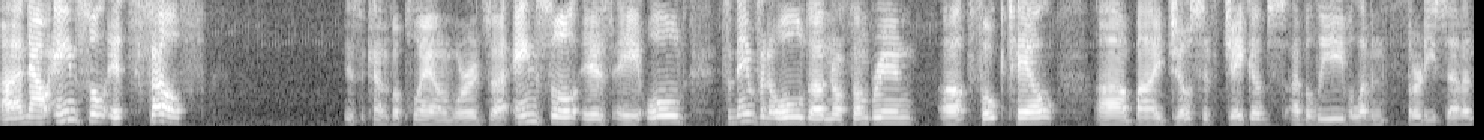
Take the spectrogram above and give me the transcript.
Uh, now, Ainsel itself is kind of a play on words. Uh, Ainsel is a old, it's the name of an old uh, Northumbrian uh, folk tale uh, by Joseph Jacobs, I believe, 1137,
